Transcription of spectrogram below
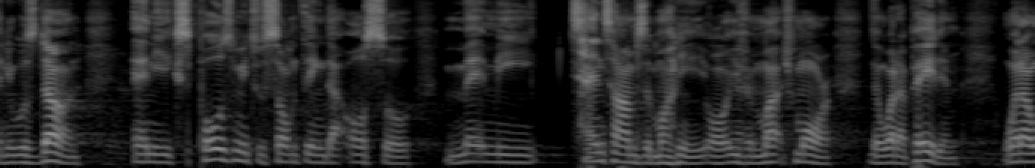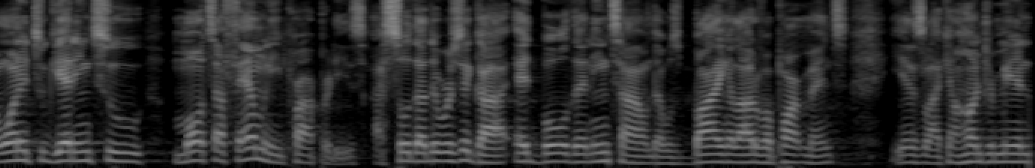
And it was done. And he exposed me to something that also made me 10 times the money or even much more than what I paid him. When I wanted to get into multifamily properties, I saw that there was a guy, Ed Bolden, in town that was buying a lot of apartments. He has like $100 million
